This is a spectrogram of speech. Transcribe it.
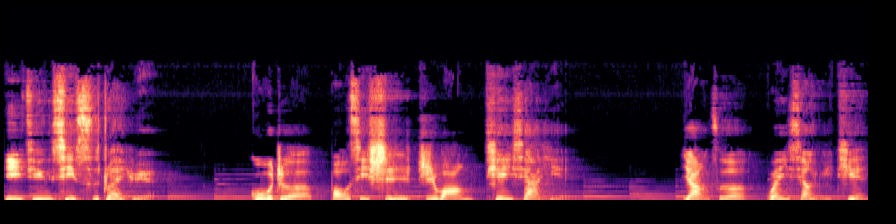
易经系辞传》曰：“古者包羲氏之王天下也。仰则观象于天，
